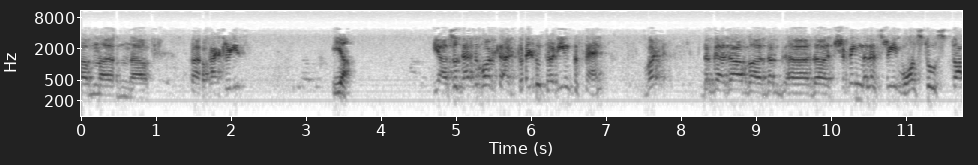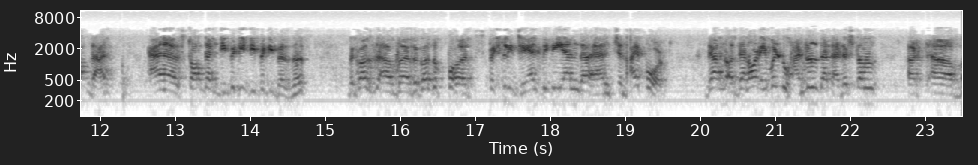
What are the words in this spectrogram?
um, um, uh, uh, factories? Yeah. Yeah, so that's about uh, 12 to 13 percent. But the, the, the, the shipping ministry wants to stop that and uh, stop that DPD DPD business because uh, because of especially JNPT and uh, and Chennai port, they are not, they are not able to handle that additional uh, um,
